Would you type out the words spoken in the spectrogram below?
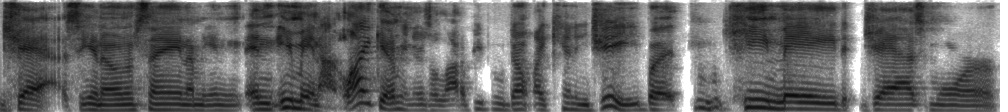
jazz. You know what I'm saying? I mean, and you may not like it. I mean, there's a lot of people who don't like Kenny G, but mm-hmm. he made jazz more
